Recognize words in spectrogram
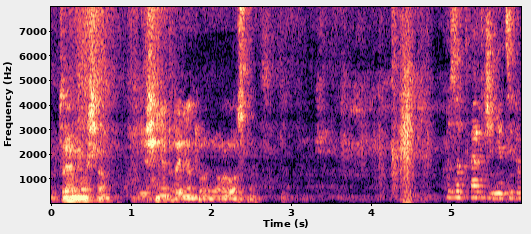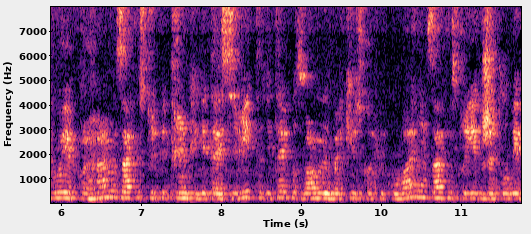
Утримався? Рішення прийнято одноголосно. Про затвердження цільової програми захисту і підтримки дітей-сиріт та дітей позбавлених батьківського піклування, захисту їх житлових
